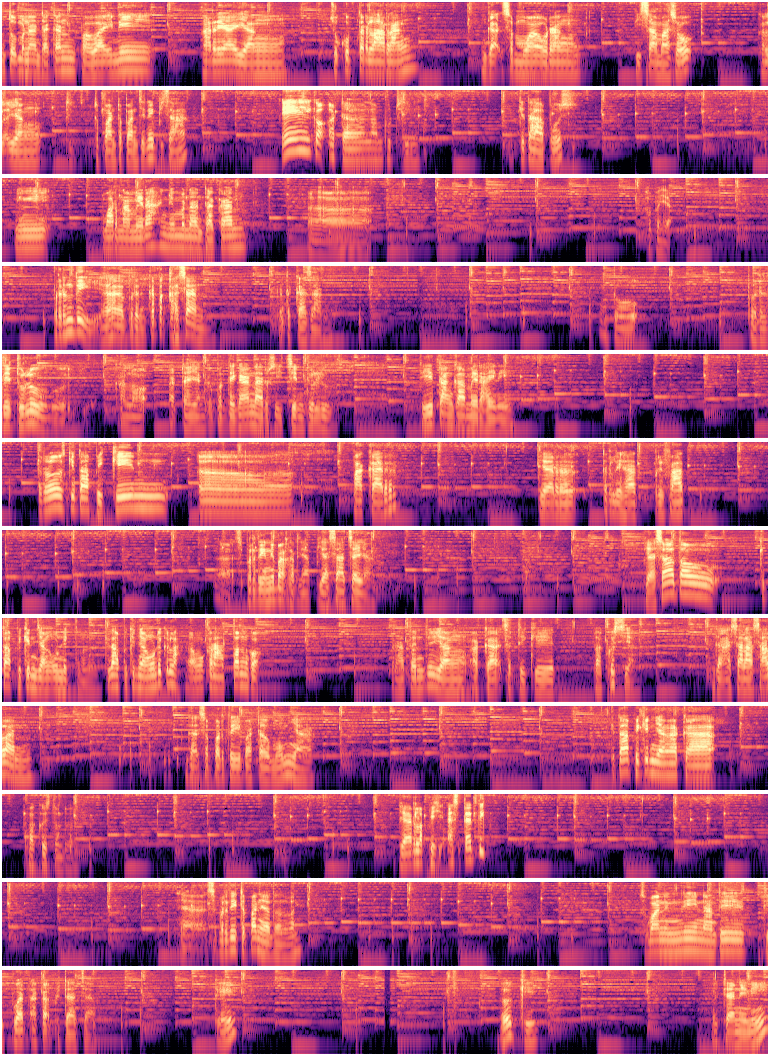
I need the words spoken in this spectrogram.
untuk menandakan bahwa ini area yang cukup terlarang. Nggak semua orang bisa masuk. Kalau yang depan-depan sini bisa. Eh, kok ada lampu di sini? Kita hapus. Ini warna merah ini menandakan uh, apa ya? Berhenti ya, berhenti ketegasan. Ketegasan. Untuk berhenti dulu. Kalau ada yang kepentingan harus izin dulu. Di tangga merah ini. Terus kita bikin uh, pagar. Biar terlihat privat. Nah, seperti ini pagarnya. Biasa aja ya. Biasa atau kita bikin yang unik teman kita bikin yang unik lah. Yang keraton kok keraton itu yang agak sedikit bagus ya. Nggak asal-asalan. Nggak seperti pada umumnya. Kita bikin yang agak bagus teman-teman. Biar lebih estetik. Ya seperti depan ya teman-teman. Cuman ini nanti dibuat agak beda aja. Oke oke. Dan ini.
